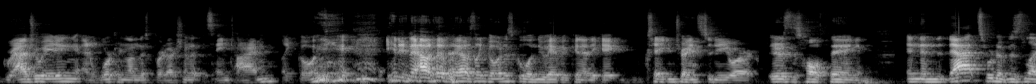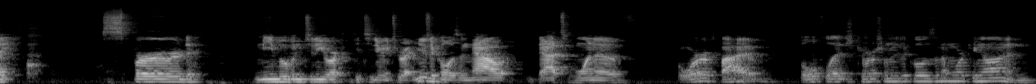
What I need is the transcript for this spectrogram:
graduating and working on this production at the same time, like going in and out of it. I was like going to school in New Haven, Connecticut, taking trains to New York. There's this whole thing. And and then that sort of is like spurred me moving to New York and continuing to write musicals, and now that's one of four or five full fledged commercial musicals that I'm working on, and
